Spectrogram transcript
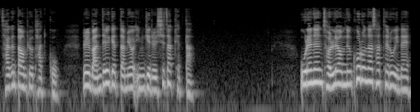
작은 따옴표 닫고를 만들겠다며 임기를 시작했다. 올해는 전례 없는 코로나 사태로 인해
